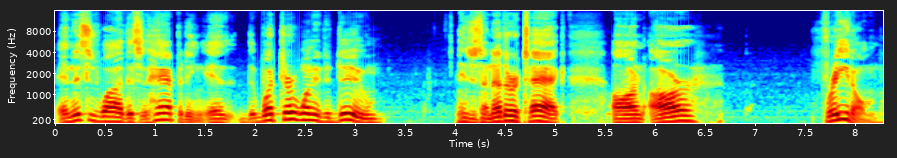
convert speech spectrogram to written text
And this is why this is happening. And what they're wanting to do is just another attack on our freedom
